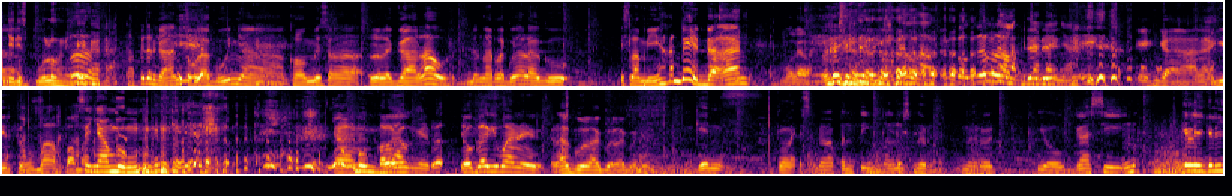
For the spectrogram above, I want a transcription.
5 jadi 10 nih. Eh, tapi tergantung lagunya kalau misal lo lagi galau dengar lagunya lagu Islamiyah kan beda kan Boleh lah. gelap. kok gelap Gelap jadi bercandanya. Eh, enggak enggak gitu maaf paman Masih nyambung. Nyambung kalau yoga gimana nih lagu-lagu lagunya Mungkin seberapa penting playlist menurut menurut yoga sih? Geli geli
